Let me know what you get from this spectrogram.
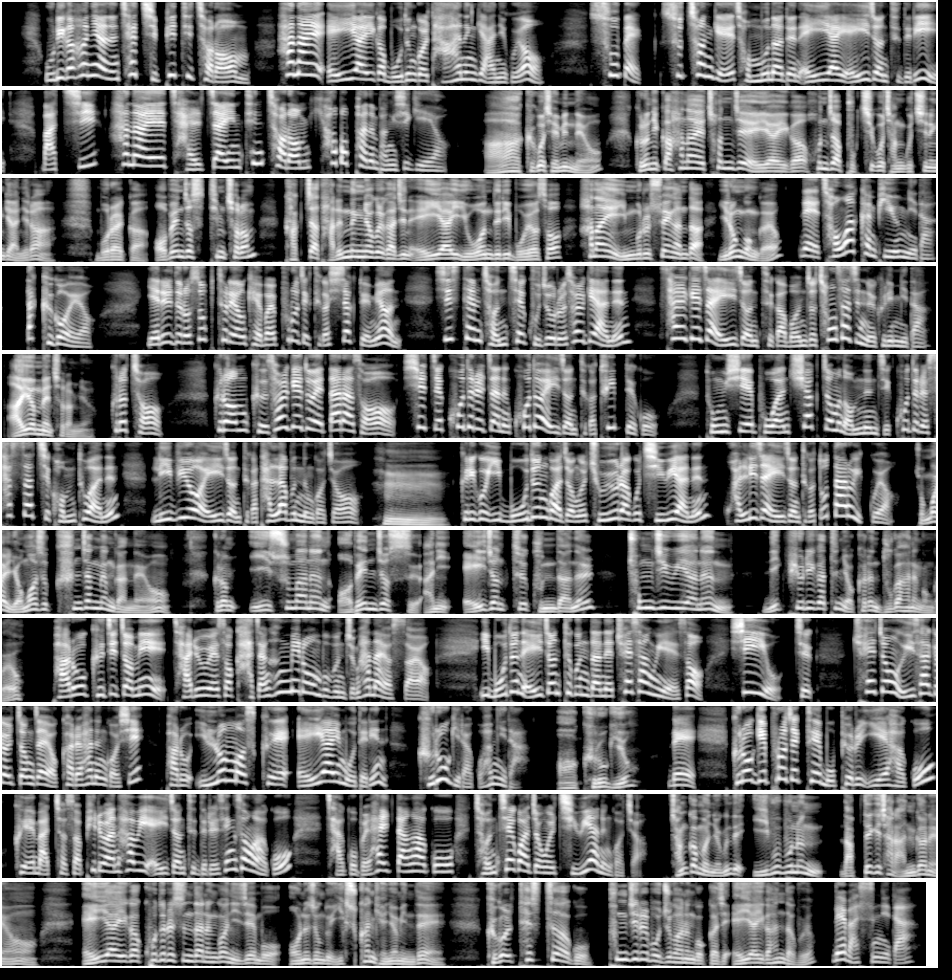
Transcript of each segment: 우리가 흔히 아는 챗 GPT처럼 하나의 AI가 모든 걸 다 하는 게 아니고요. 수백, 수천 개의 전문화된 AI 에이전트들이 마치 하나의 잘 짜인 팀처럼 협업하는 방식이에요. 아, 그거 재밌네요. 그러니까 하나의 천재 AI가 혼자 북치고 장구치는 게 아니라 뭐랄까 어벤져스 팀처럼 각자 다른 능력을 가진 AI 요원들이 모여서 하나의 임무를 수행한다 이런 건가요? 네, 정확한 비유입니다. 딱 그거예요. 예를 들어 소프트웨어 개발 프로젝트가 시작되면 시스템 전체 구조를 설계하는 설계자 에이전트가 먼저 청사진을 그립니다. 아이언맨처럼요. 그렇죠. 그럼 그 설계도에 따라서 실제 코드를 짜는 코더 에이전트가 투입되고 동시에 보안 취약점은 없는지 코드를 샅샅이 검토하는 리뷰어 에이전트가 달라붙는 거죠. 음, 그리고 이 모든 과정을 조율하고 지휘하는 관리자 에이전트가 또 따로 있고요. 정말 영화에서 큰 장면 같네요. 그럼 이 수많은 어벤져스 아니 에이전트 군단을 총지휘하는 닉 퓨리 같은 역할은 누가 하는 건가요? 바로 그 지점이 자료에서 가장 흥미로운 부분 중 하나였어요. 이 모든 에이전트 군단의 최상위에서 CEO, 즉 최종 의사결정자 역할을 하는 것이 바로 일론 머스크의 AI 모델인 그록이라고 합니다. 아, 그러기요? 네, 그록이 프로젝트의 목표를 이해하고 그에 맞춰서 필요한 하위 에이전트들을 생성하고 작업을 할당하고 전체 과정을 지휘하는 거죠. 잠깐만요. 근데 이 부분은 납득이 잘 안 가네요. AI가 코드를 쓴다는 건 이제 뭐 어느 정도 익숙한 개념인데 그걸 테스트하고 품질을 보증하는 것까지 AI가 한다고요? 네, 맞습니다.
